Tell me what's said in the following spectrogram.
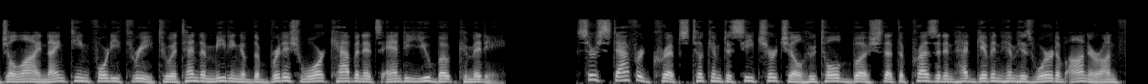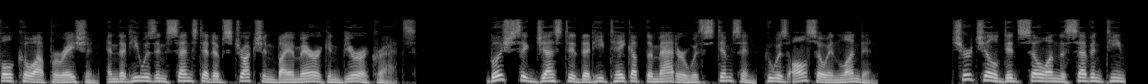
July 1943 to attend a meeting of the British War Cabinet's Anti-U-Boat Committee. Sir Stafford Cripps took him to see Churchill who told Bush that the President had given him his word of honour on full cooperation, and that he was incensed at obstruction by American bureaucrats. Bush suggested that he take up the matter with Stimson, who was also in London. Churchill did so on 17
